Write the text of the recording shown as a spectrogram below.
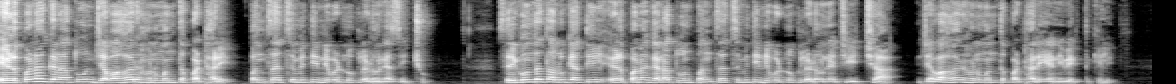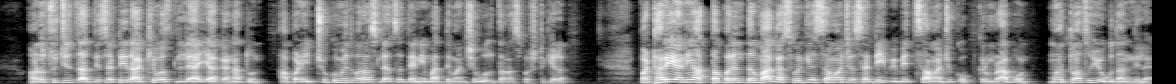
एळपणा गणातून जवाहर हनुमंत पठारे पंचायत समिती निवडणूक लढवण्यास इच्छुक. श्रीगोंदा तालुक्यातील एळपणा गणातून पंचायत समिती निवडणूक लढवण्याची इच्छा जवाहर हनुमंत पठारे यांनी व्यक्त केली. अनुसूचित जातीसाठी राखीव असलेल्या या गणातून आपण इच्छुक उमेदवार असल्याचं त्यांनी माध्यमांशी बोलताना स्पष्ट केलं. पठारे यांनी आतापर्यंत मागासवर्गीय समाजासाठी विविध सामाजिक उपक्रम राबवून महत्वाचं योगदान दिलंय.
